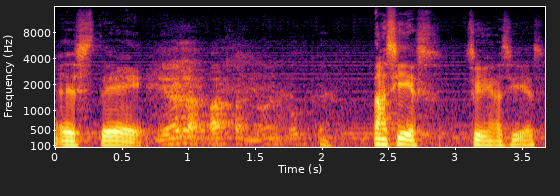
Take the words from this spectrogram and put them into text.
este, Y era la papa, ¿no? El vodka. así es, sí, así es.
